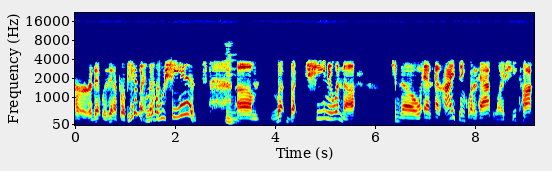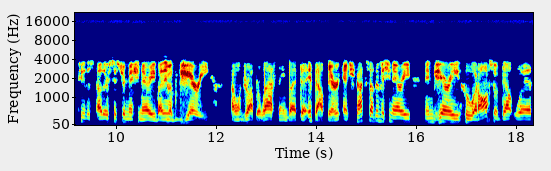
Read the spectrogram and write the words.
her that was inappropriate. He doesn't remember who she is. Mhm. Um, but but she knew enough to know, and and I think what had happened was she talked to this other sister missionary by the name of Jerry. I won't drop her last name, but uh, it's out there. And she talked to this other missionary named Jerry who had also dealt with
